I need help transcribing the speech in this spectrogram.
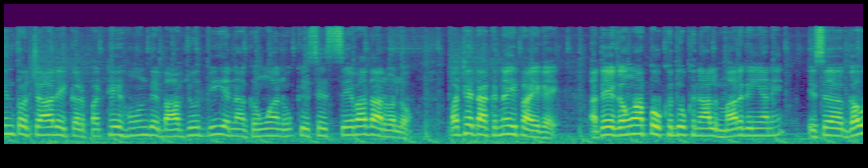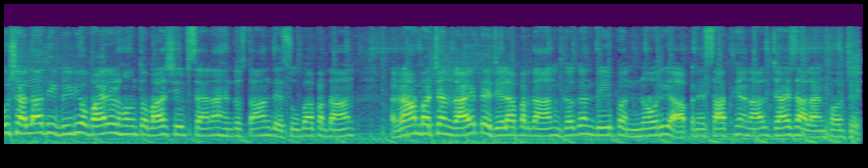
3 ਤੋਂ 4 ਏਕੜ ਪੱਠੇ ਹੋਣ ਦੇ ਬਾਵਜੂਦ ਵੀ ਇਹਨਾਂ ਗਊਆਂ ਨੂੰ ਕਿਸੇ ਸੇਵਾਦਾਰ ਵੱਲੋਂ ਪੱਠੇ ਤੱਕ ਨਹੀਂ ਪਾਏ ਗਏ। ਅਤੇ ਗਊਆਂ ਭੁੱਖ ਦੁੱਖ ਨਾਲ ਮਰ ਗਈਆਂ ਨੇ। ਇਸ ਗਊਸ਼ਾਲਾ ਦੀ ਵੀਡੀਓ ਵਾਇਰਲ ਹੋਣ ਤੋਂ ਬਾਅਦ ਸ਼ਿਵ ਸੈਨਾ ਹਿੰਦੁਸਤਾਨ ਦੇ ਸੂਬਾ ਪ੍ਰਧਾਨ ਰਾਮ ਬਚਨ ਰਾਏ ਤੇ ਜ਼ਿਲ੍ਹਾ ਪ੍ਰਧਾਨ ਗਗਨਦੀਪ ਨੋਰੀਆ ਆਪਣੇ ਸਾਥੀਆਂ ਨਾਲ ਜਾਇਜ਼ਾ ਲੈਣ ਪਹੁੰਚੇ।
